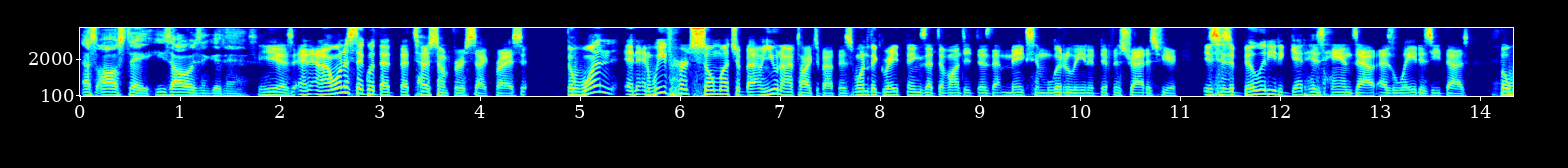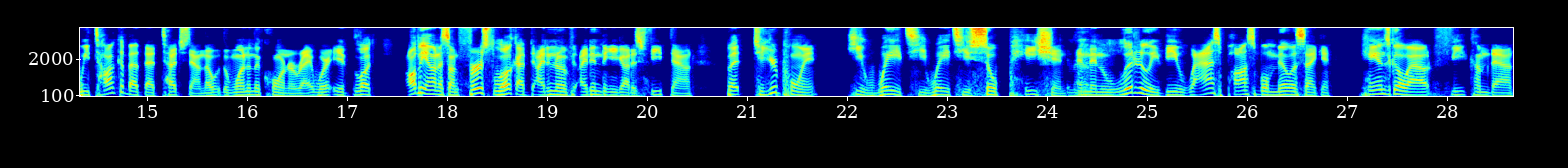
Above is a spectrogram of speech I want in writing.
that's all state. He's always in good hands. He is. And and I want to stick with that that touchdown for a sec, Brice. The one and, and we've heard so much about and you and I have talked about this. One of the great things that Davante does that makes him literally in a different stratosphere is his ability to get his hands out as late as he does. But we talk about that touchdown, the, the one in the corner, right? Where it looked I'll be honest, on first look, I, I didn't know if I didn't think he got his feet down. But to your point, he waits, he waits, he's so patient. Yeah. And then literally the last possible millisecond, hands go out, feet come down.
